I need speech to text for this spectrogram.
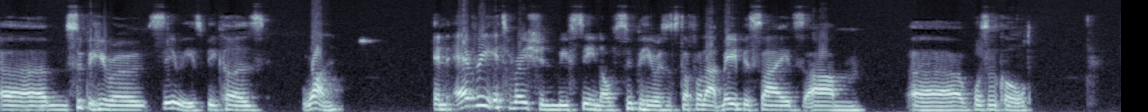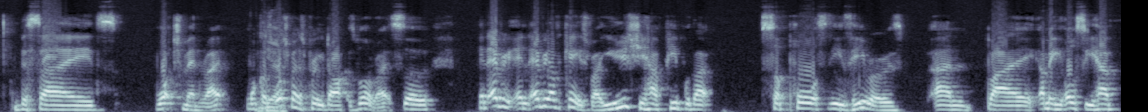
um, superhero series because one. In every iteration we've seen of superheroes and stuff like that, maybe besides um, uh, what's it called? besides Watchmen, right? Because Yeah. Watchmen is pretty dark as well, right? So in every in every other case, right, you usually have people that supports these heroes, and by I mean, also you have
